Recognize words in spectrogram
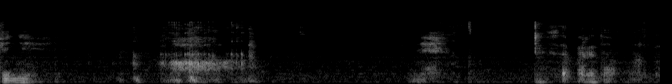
Чи ні? Ні. Все передав, ладно.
